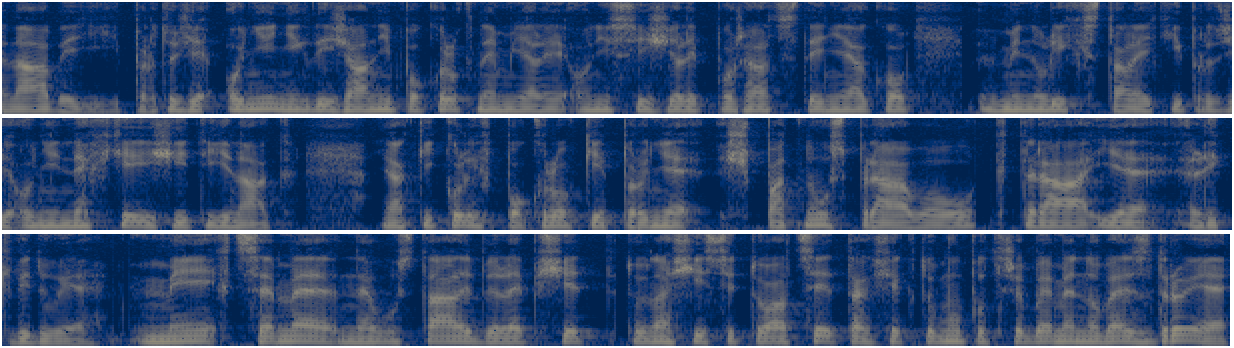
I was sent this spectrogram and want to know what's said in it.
nenávidí, protože oni nikdy žádný pokrok neměli, oni si žili pořád stejně jako v minulých staletí, protože oni nechtějí žít jinak. Jakýkoliv pokrok je pro ně špatnou zprávou, která je likviduje. My chceme neustále vylepšit tu naší situaci, takže k tomu potřebujeme nové zdroje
